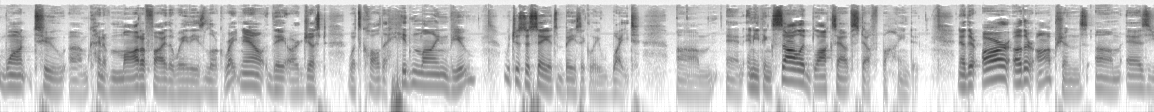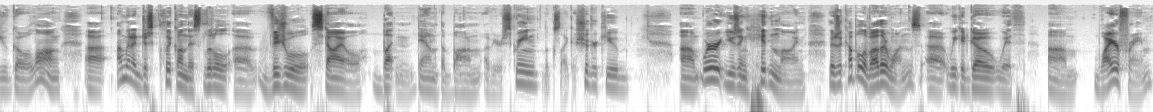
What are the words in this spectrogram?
want to um, kind of modify the way these look. Right now, they are just what's called a hidden line view, which is to say it's basically white. Um, and anything solid blocks out stuff behind it. Now, there are other options um, as you go along. Uh, I'm going to just click on this little uh, visual style button down at the bottom of your screen. Looks like a sugar cube. Um, we're using hidden line. There's a couple of other ones. Uh, we could go with um, wireframe,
